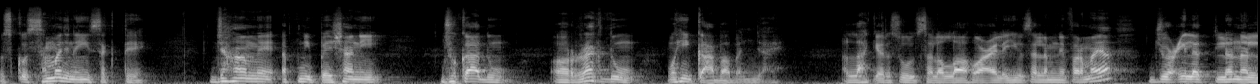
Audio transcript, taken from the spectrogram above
उसको समझ नहीं सकते। जहाँ मैं अपनी पेशानी झुका दूँ और रख दूँ, वहीं काबा बन जाए। अल्लाह के रसूल सल्लल्लाहु अलैहि वसल्लम ने फरमाया जो इलत लनल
